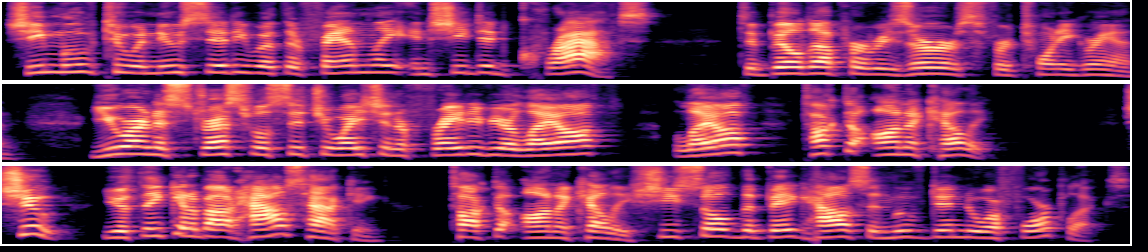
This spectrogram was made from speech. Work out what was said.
She moved to a new city with her family and she did crafts to build up her reserves for 20 grand. You are in a stressful situation, afraid of your layoff, layoff, talk to Anna Kelly. Shoot, you're thinking about house hacking. Talk to Anna Kelly. She sold the big house and moved into a fourplex.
